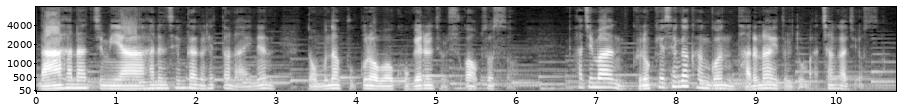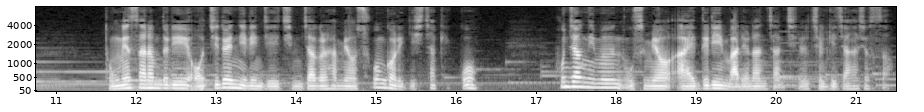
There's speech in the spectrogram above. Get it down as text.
나 하나쯤이야 하는 생각을 했던 아이는 너무나 부끄러워 고개를 들 수가 없었어. 하지만 그렇게 생각한 건 다른 아이들도 마찬가지였어. 동네 사람들이 어찌된 일인지 짐작을 하며 수군거리기 시작했고, 훈장님은 웃으며 아이들이 마련한 잔치를 즐기자 하셨어.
